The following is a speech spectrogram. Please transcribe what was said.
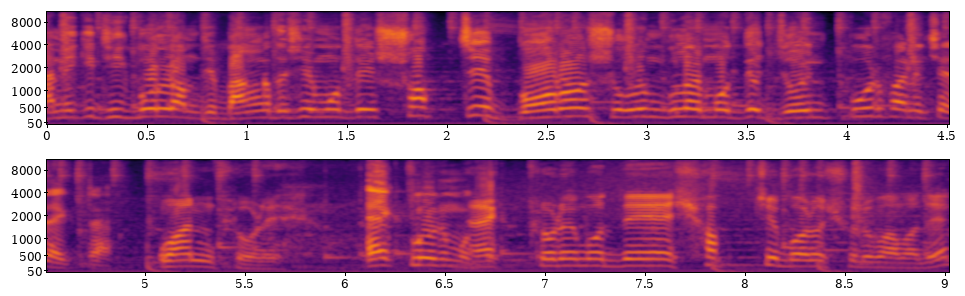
আমি কি ঠিক বললাম যে বাংলাদেশের মধ্যে সবচেয়ে বড় শোরুমগুলোর মধ্যে জৈনপুর ফার্নিচার একটা? ওয়ান ফ্লোরে এক ফ্লোরের মধ্যে? এক ফ্লোরের মধ্যে সবচেয়ে বড় শোরুম আমাদের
